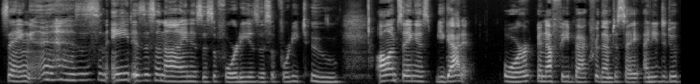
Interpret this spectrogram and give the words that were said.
saying, eh, is this an 8? Is this a 9? Is this a 40? Is this a 42? All I'm saying is, you got it or enough feedback for them to say, I need to do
